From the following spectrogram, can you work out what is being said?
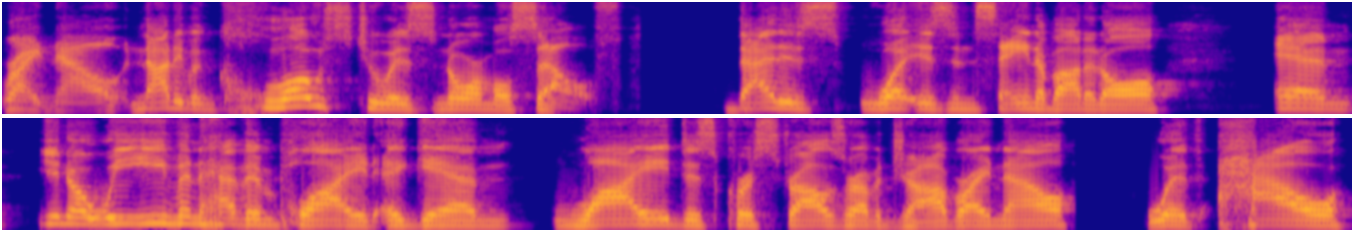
right now, not even close to his normal self. That is what is insane about it all. And, you know, we even have implied again, why does Chris Strausser have a job right now with how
